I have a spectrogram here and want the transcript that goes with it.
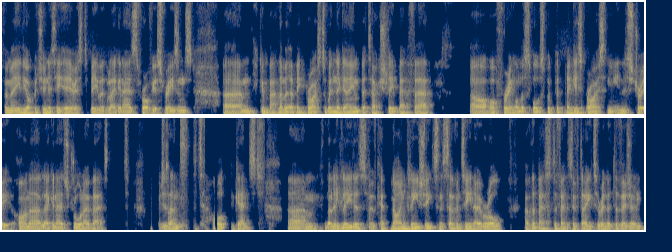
for me, the opportunity here is to be with Leganés for obvious reasons. Um, you can back them at a big price to win the game, but actually, Betfair are offering on the sportsbook the biggest price in the industry on a Leganés draw no bet, which is against. Um, the league leaders who have kept nine clean sheets and 17 overall have the best defensive data in the division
